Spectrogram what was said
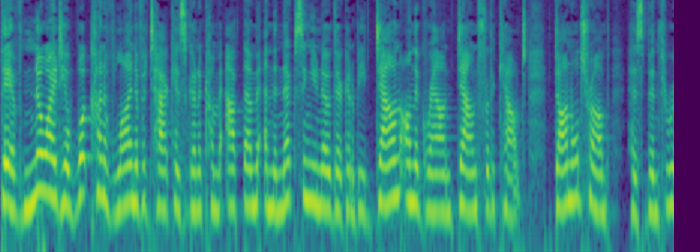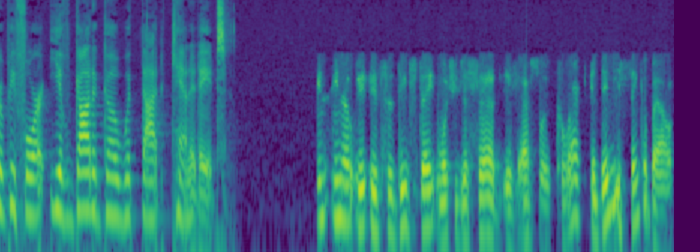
They have no idea what kind of line of attack is going to come at them. And the next thing you know, they're going to be down on the ground, down for the count. Donald Trump has been through it before. You've got to go with that candidate. You know, it's a deep state, and what you just said is absolutely correct. And then you think about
